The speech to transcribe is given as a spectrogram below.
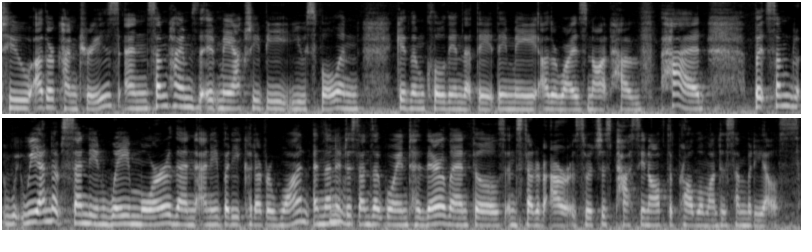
to other countries, and sometimes it may actually be useful and give them clothing that they, they may otherwise not have had. But some we end up sending way more than anybody could ever want, and then hmm. it just ends up going to their landfills instead of ours. So it's just passing off the problem onto somebody else.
